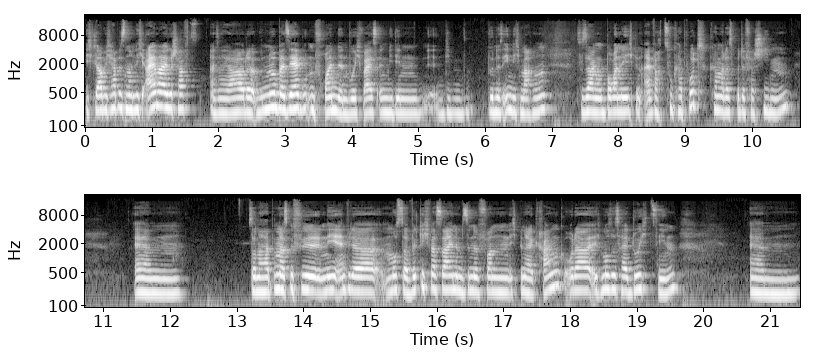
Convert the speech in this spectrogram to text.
ich glaube, ich habe es noch nicht einmal geschafft, also ja, oder nur bei sehr guten Freundinnen, wo ich weiß, irgendwie den, die würden das ähnlich machen, zu sagen, boah, nee, ich bin einfach zu kaputt, können wir das bitte verschieben? Ähm, sondern habe immer das Gefühl, nee, entweder muss da wirklich was sein im Sinne von, ich bin halt krank oder ich muss es halt durchziehen. Ähm,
